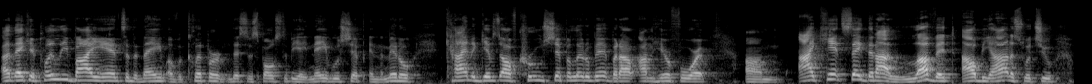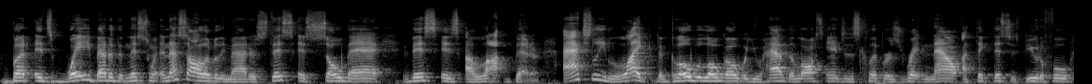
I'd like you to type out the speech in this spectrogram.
Uh, they completely buy into the name of a clipper. This is supposed to be a naval ship in the middle. Kind of gives off cruise ship a little bit, but I, I'm here for it. Um, I can't say that I love it. I'll be honest with you, but it's way better than this one, and that's all that really matters. This is so bad. This is a lot better. I actually like the global logo where you have the Los Angeles Clippers written out. I think this is beautiful.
